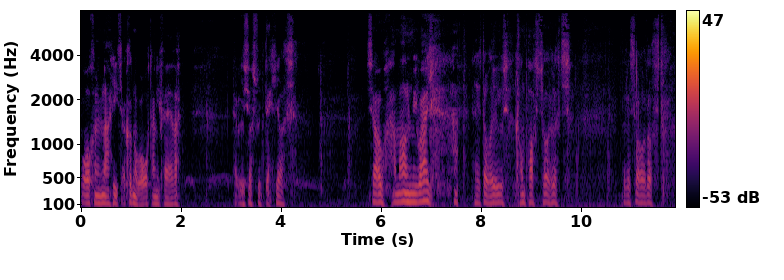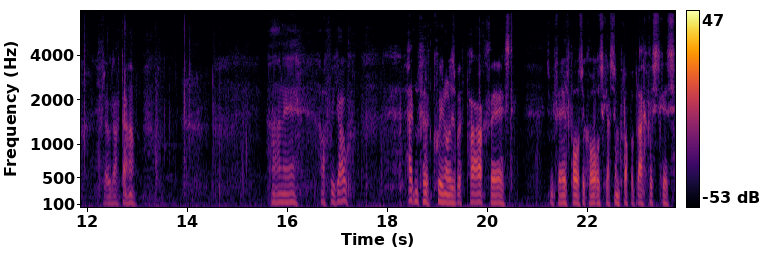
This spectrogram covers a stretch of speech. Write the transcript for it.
walking in that heat, I couldn't have walked any further. It was just ridiculous. So I'm on my way. Here's the loos, compost toilets, bit of sawdust, throw that down. And uh, off we go. Heading for Queen Elizabeth Park first. It's my first port of call to get some proper breakfast because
